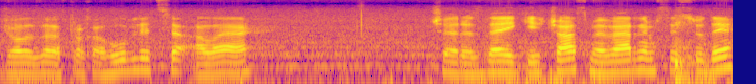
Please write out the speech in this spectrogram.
Бджоли зараз трохи губляться, але через деякий час ми вернемося сюди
